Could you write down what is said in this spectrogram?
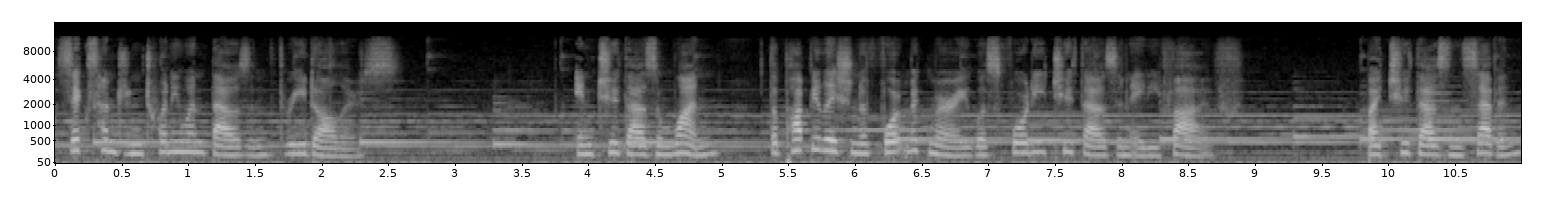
$621,003. In 2001, the population of Fort McMurray was 42,085. By 2007,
